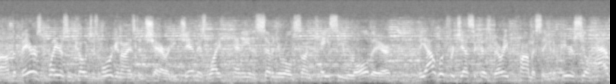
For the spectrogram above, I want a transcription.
Uh, the Bears players and coaches organized a charity. Jim, his wife Penny, and his seven-year-old son Casey were all there. The outlook for Jessica is very promising. It appears she'll have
